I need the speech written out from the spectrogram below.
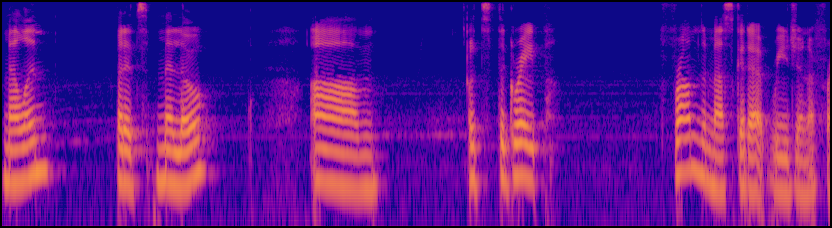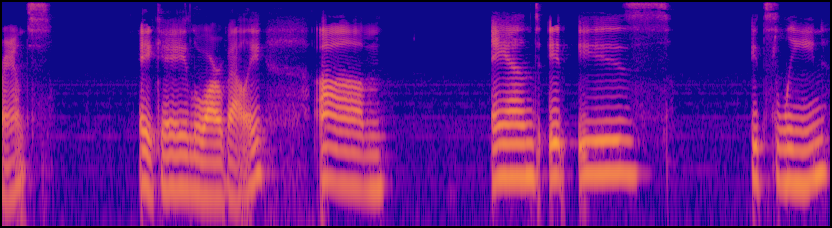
Melon. but it's Merlot. Um, it's the grape from the Muscadet region of France, aka Loire Valley. Um, and it is, it's lean,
